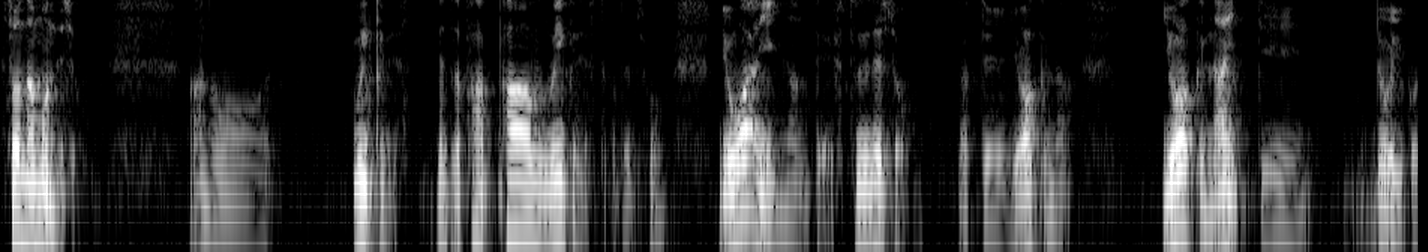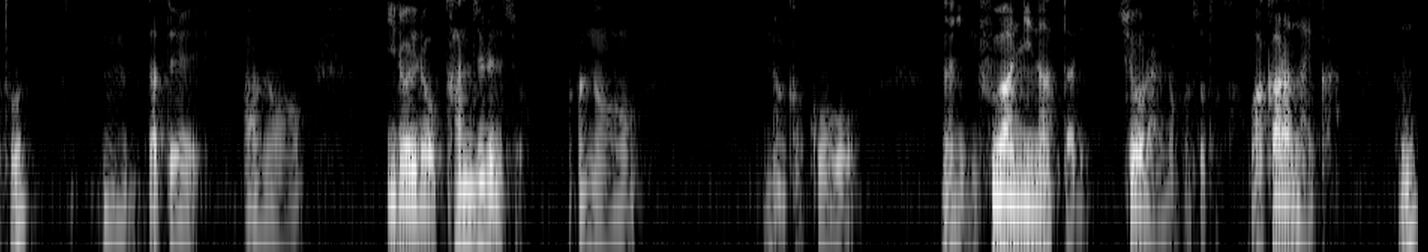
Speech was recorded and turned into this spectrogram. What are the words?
そんなもんでしょう。あのウィークネスパパワーウィークネスってことでしょ。弱いなんて普通でしょ。だって弱くな弱くないってどういうこと、うん、だってあのいろいろ感じるでしょ？あのなんかこう何？不安になったり将来のこととかわからないから。ね。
